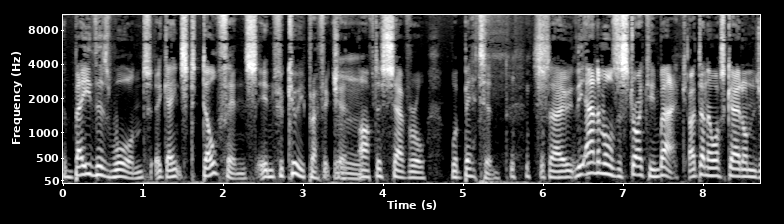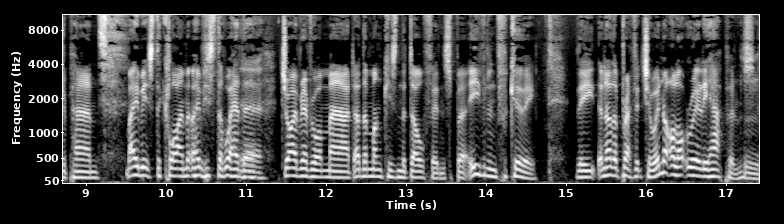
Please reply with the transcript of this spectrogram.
Bathers warned against dolphins in Fukui Prefecture Hmm. after several were bitten. so the animals are striking back. I don't know what's going on in Japan. Maybe it's the climate, maybe it's the weather, Yeah. driving everyone mad, and the monkeys and the dolphins. But even in Fukui, the another prefecture where not a lot really happens. Hmm.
